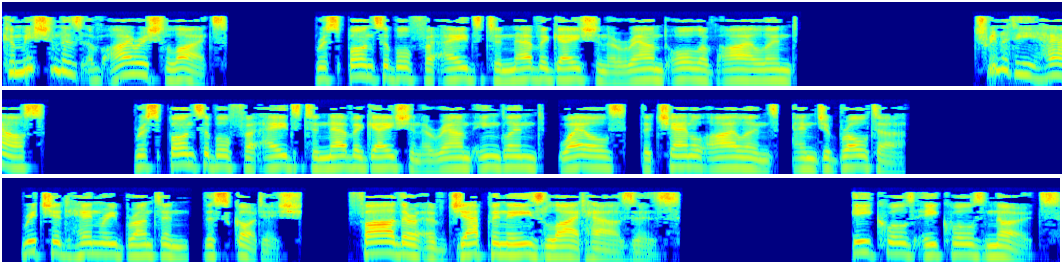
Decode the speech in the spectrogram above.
Commissioners of Irish Lights. Responsible for aids to navigation around all of Ireland. Trinity House responsible for aids to navigation around England, Wales, the Channel Islands, and Gibraltar. Richard Henry Brunton, the Scottish father of Japanese lighthouses. Notes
